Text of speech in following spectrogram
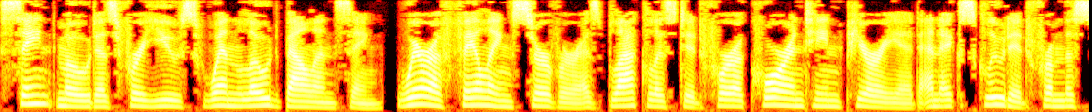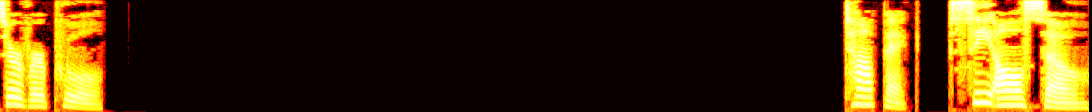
Saint mode is for use when load balancing, where a failing server is blacklisted for a quarantine period and excluded from the server pool. See also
